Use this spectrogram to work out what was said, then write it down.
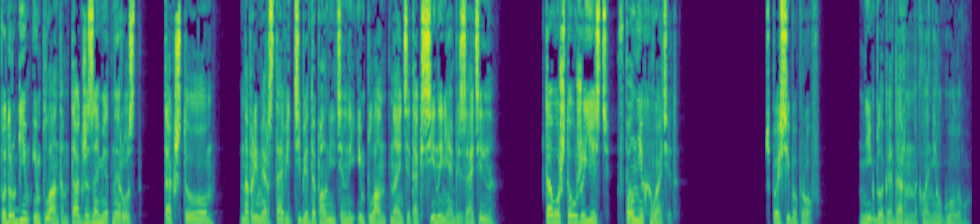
По другим имплантам также заметный рост. Так что Например, ставить тебе дополнительный имплант на антитоксины не обязательно. Того, что уже есть, вполне хватит. Спасибо, проф. Ник благодарно наклонил голову.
